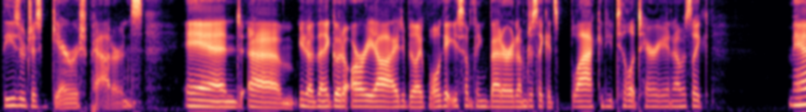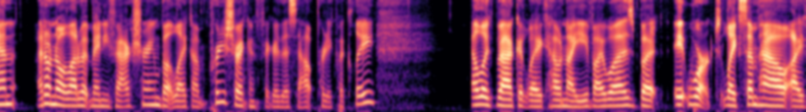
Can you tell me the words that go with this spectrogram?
these are just garish patterns and um, you know, then I go to REI to be like, well, I'll get you something better. And I'm just like, it's black and utilitarian. I was like, man, I don't know a lot about manufacturing, but like, I'm pretty sure I can figure this out pretty quickly. I look back at like how naive I was, but it worked. Like somehow I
